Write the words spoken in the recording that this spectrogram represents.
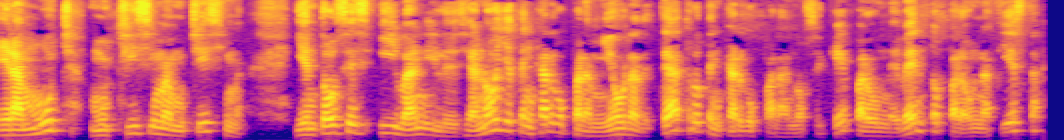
era mucha, muchísima, muchísima. Y entonces iban y le decían, oye, te encargo para mi obra de teatro, te encargo para no sé qué, para un evento, para una fiesta.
